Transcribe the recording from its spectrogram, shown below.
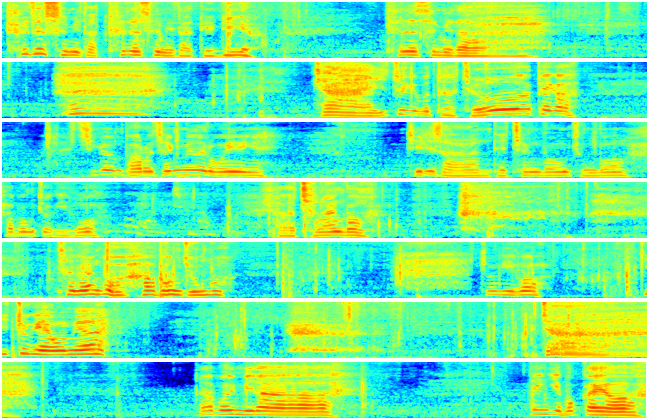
터졌습니다. 터졌습니다. 드디어. 터졌습니다. 아. 자, 이쪽에부터 저 앞에가 지금 바로 정면으로 보이는 게 지리산 대청봉, 중봉, 하봉 쪽이고 자, 천왕봉 천왕봉, 하봉, 중봉 쪽이고 이쪽에 오면 자, 다 보입니다. 땡겨 볼까요?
